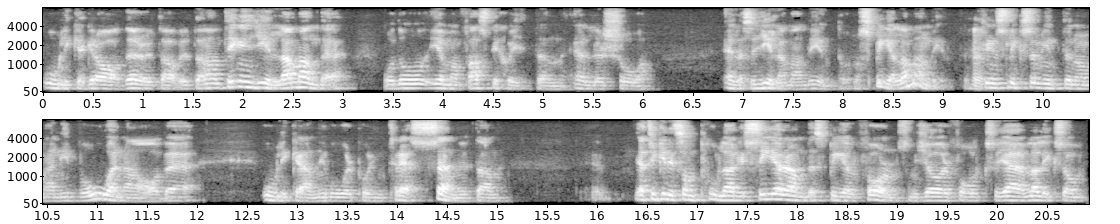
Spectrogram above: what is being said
olika grader utav, utan antingen gillar man det och då är man fast i skiten eller så eller så gillar man det inte och då spelar man det inte. Det Mm. finns liksom inte de här nivåerna av eh, olika nivåer på intressen utan eh, jag tycker det är som polariserande spelform som gör folk så jävla liksom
